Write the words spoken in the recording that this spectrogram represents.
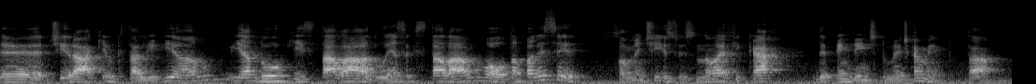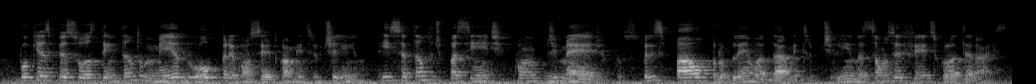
é, tirar aquilo que está aliviando e a dor que está lá, a doença que está lá, volta a aparecer. Somente isso. Isso não é ficar dependente do medicamento, tá? Porque as pessoas têm tanto medo ou preconceito com a mitriptilina. Isso é tanto de paciente quanto de médicos. O principal problema da mitriptilina são os efeitos colaterais,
